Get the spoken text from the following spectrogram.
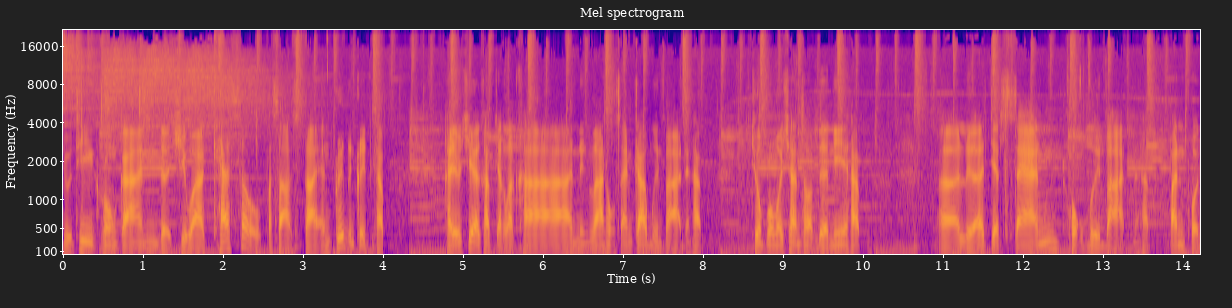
อยู่ที่โครงการ The Shiva Castle ปราสาทสไตล์อังกฤษอังกฤษครับใครจะเชื่อครับจากราคา1 6 9 0 0 0 0บาทนะครับ ช่วงโปรโมชั่นสำหรับเดือนนี้ครับเอ่อเหลือ 760,000 บาทนะครับ ปันผล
